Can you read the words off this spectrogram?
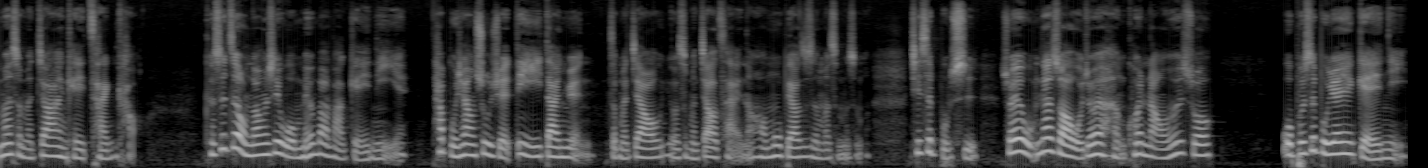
没有什么教案可以参考？可是这种东西我没有办法给你耶，它不像数学第一单元怎么教，有什么教材，然后目标是什么什么什么，其实不是。所以我那时候我就会很困扰，我会说，我不是不愿意给你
